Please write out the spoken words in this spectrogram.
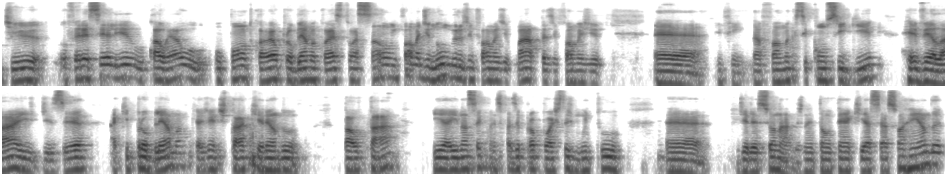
de oferecer ali o, qual é o, o, ponto, qual é o problema, qual é a situação, em forma de números, em forma de mapas, em forma de, é, enfim, da forma que se conseguir revelar e dizer a que problema que a gente está querendo pautar e aí, na sequência, fazer propostas muito é, direcionadas. Né? Então, tem aqui acesso à renda,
